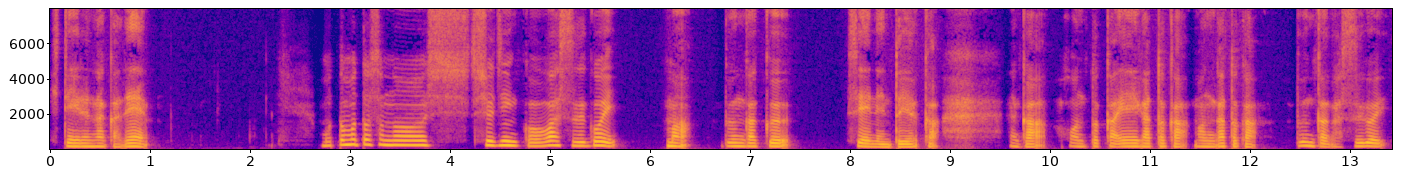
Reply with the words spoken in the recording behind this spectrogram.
している中で、もともとその主人公はすごい、まあ、文学青年というか、なんか本とか映画とか漫画とか文化がすごい好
